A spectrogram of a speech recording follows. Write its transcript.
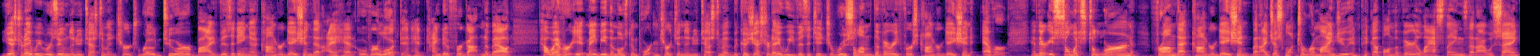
Yesterday, we resumed the New Testament Church Road Tour by visiting a congregation that I had overlooked and had kind of forgotten about. However, it may be the most important church in the New Testament because yesterday we visited Jerusalem, the very first congregation ever. And there is so much to learn from that congregation, but I just want to remind you and pick up on the very last things that I was saying.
